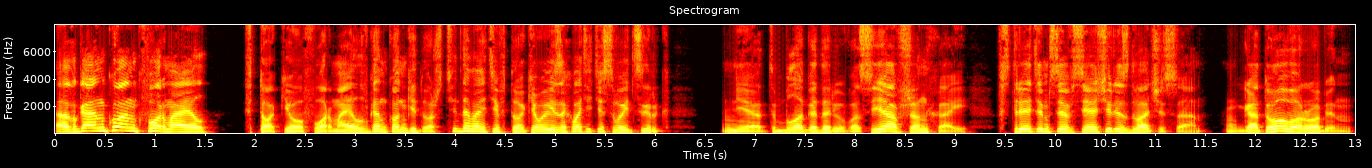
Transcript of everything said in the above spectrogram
«В Гонконг, Формайл!» «В Токио, Формайл, в Гонконге дождь. Давайте в Токио и захватите свой цирк». «Нет, благодарю вас, я в Шанхай. Встретимся все через два часа. Готово, Робин?»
